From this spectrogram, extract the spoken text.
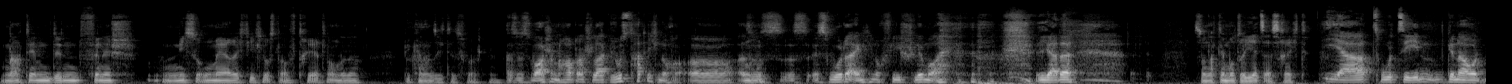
nach dem DIN Finish nicht so mehr richtig Lust auf Triathlon, oder? Wie kann man sich das vorstellen? Also es war schon ein harter Schlag. Lust hatte ich noch. Äh, also mhm. es, es, es, wurde eigentlich noch viel schlimmer. ich hatte so nach dem Motto, jetzt erst recht. Ja, 2010, genau,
